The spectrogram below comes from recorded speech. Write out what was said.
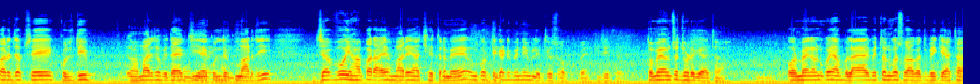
पर जब से कुलदीप हमारे जो विधायक जी हैं कुलदीप कुमार जी जब वो यहाँ पर आए हमारे यहाँ क्षेत्र में उनको टिकट भी नहीं मिली थी उस वक्त पे। जी सर। तो मैं उनसे जुड़ गया था। और मैंने उनको यहाँ बुलाया भी तो उनको स्वागत भी किया था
